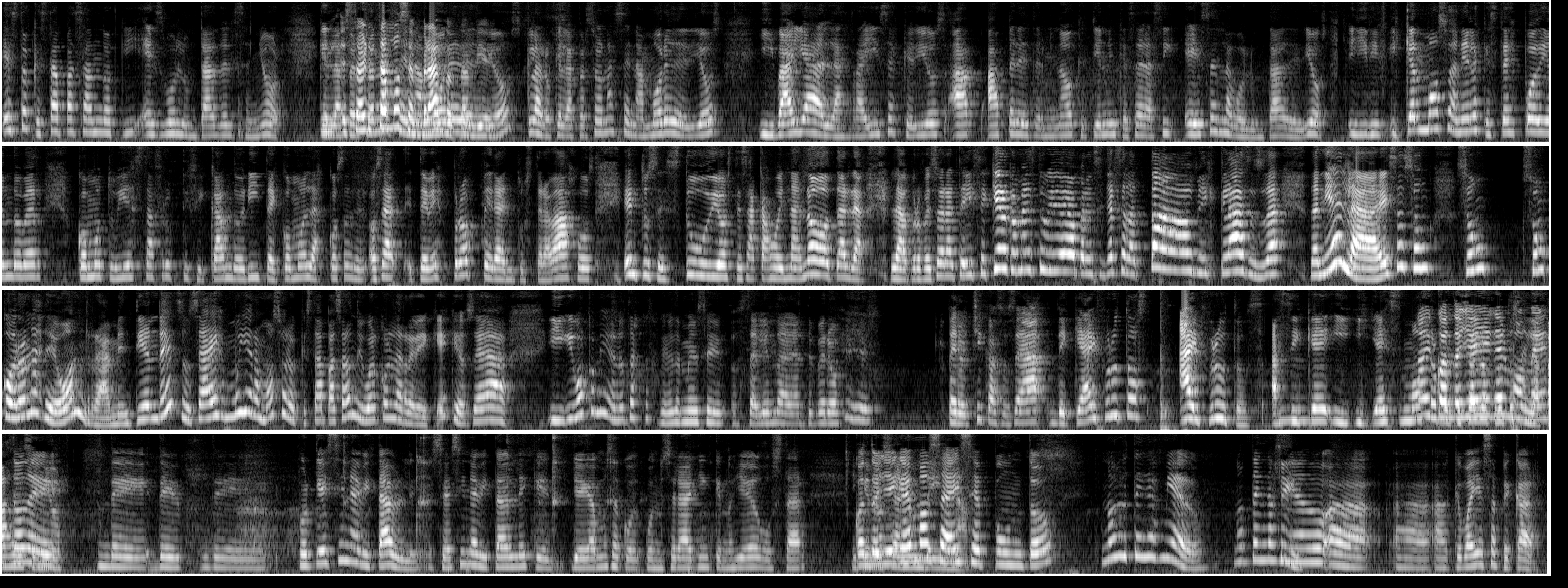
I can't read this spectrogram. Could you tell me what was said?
Esto que está pasando aquí es voluntad del Señor. Que Y la persona estamos se sembrando enamore de también. Dios, claro, que la persona se enamore de Dios y vaya a las raíces que Dios ha, ha predeterminado que tienen que ser así. Esa es la voluntad de Dios. Y, y qué hermoso, Daniela, que estés pudiendo ver cómo tu vida está fructificando ahorita y cómo las cosas, o sea, te ves próspera en tus trabajos, en tus estudios, te sacas buena nota, la, la profesora te dice, quiero que me des tu video para enseñárselo a todas mis clases. O sea, Daniela, esas son, son son coronas de honra, ¿me entiendes? O sea, es muy hermoso lo que está pasando, igual con la Rebeque, que o sea, y igual conmigo en otras cosas que yo también estoy saliendo adelante, pero pero chicas, o sea, de que hay frutos, hay frutos, así que y, y es No, monstruo y cuando ya llegue el momento de, de, de, de- Porque es inevitable, o sea, es inevitable que llegamos a co- conocer a alguien que nos llegue a gustar. Y Cuando no lleguemos a ese punto, no le tengas miedo. No tengas Sí. miedo a, a- a que vayas a pecar.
